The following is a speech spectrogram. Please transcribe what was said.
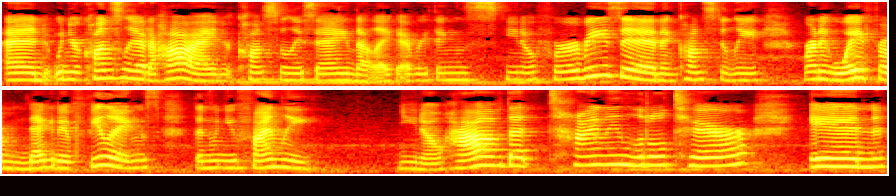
And when you're constantly at a high and you're constantly saying that like everything's, you know, for a reason and constantly running away from negative feelings, then when you finally, you know, have that tiny little tear in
